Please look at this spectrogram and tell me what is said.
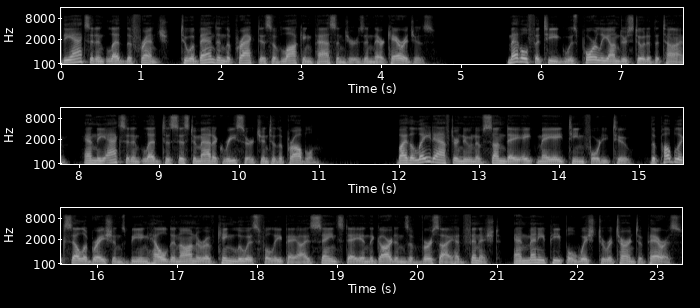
The accident led the French to abandon the practice of locking passengers in their carriages. Metal fatigue was poorly understood at the time, and the accident led to systematic research into the problem. By the late afternoon of Sunday 8 May 1842, the public celebrations being held in honor of King Louis Philippe I's Saint's Day in the gardens of Versailles had finished, and many people wished to return to Paris.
